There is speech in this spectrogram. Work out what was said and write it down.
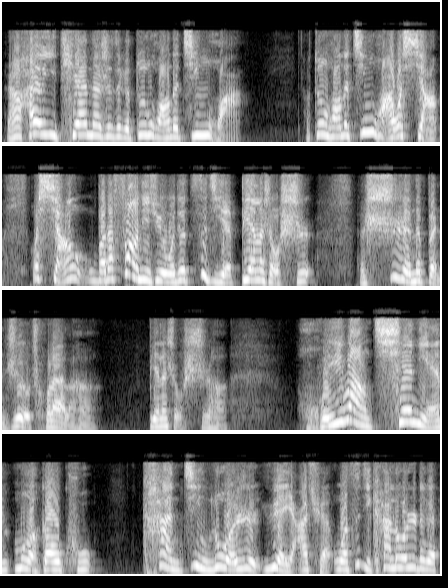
然后还有一天呢是这个敦煌的精华。敦煌的精华，我想，我想把它放进去，我就自己编了首诗，诗人的本质又出来了哈，编了首诗哈，回望千年莫高窟，看尽落日月牙泉。我自己看落日那个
